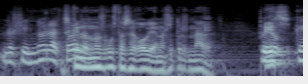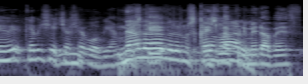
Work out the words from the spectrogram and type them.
Nos ignora Es todo. que no nos gusta Segovia, nosotros nada. Pero, Es- ¿qué, qué habéis hecho a Segovia? Nada, es que pero nos cae es mal. la primera vez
